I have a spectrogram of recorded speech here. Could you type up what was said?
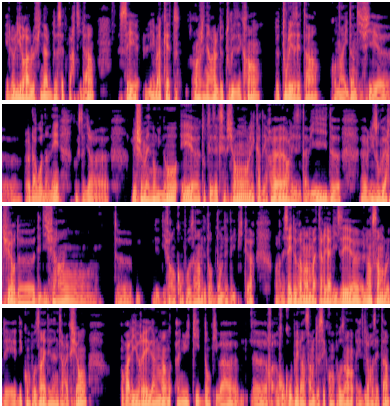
Et le livrable final de cette partie là c'est les maquettes en général de tous les écrans de tous les états qu'on a identifié euh, là où on en est, c'est-à-dire euh, les chemins nominaux et euh, toutes les exceptions, les cas d'erreur, les états vides, les ouvertures de, des différents composants, des drop-downs, des day pickers. On essaye de vraiment matérialiser l'ensemble des, des, composants et des interactions. On va livrer également un wiki, donc qui va regrouper l'ensemble de ces composants et de leurs états.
